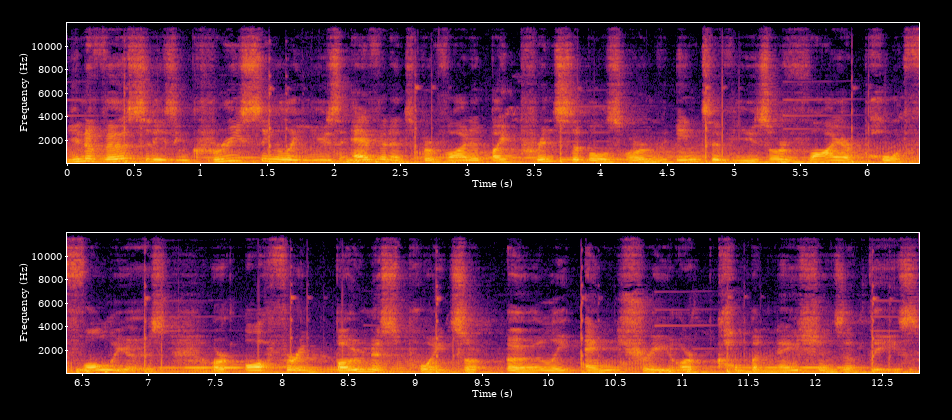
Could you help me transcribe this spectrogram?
Universities increasingly use evidence provided by principals or interviews or via portfolios or offering bonus points or early entry or combinations of these.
